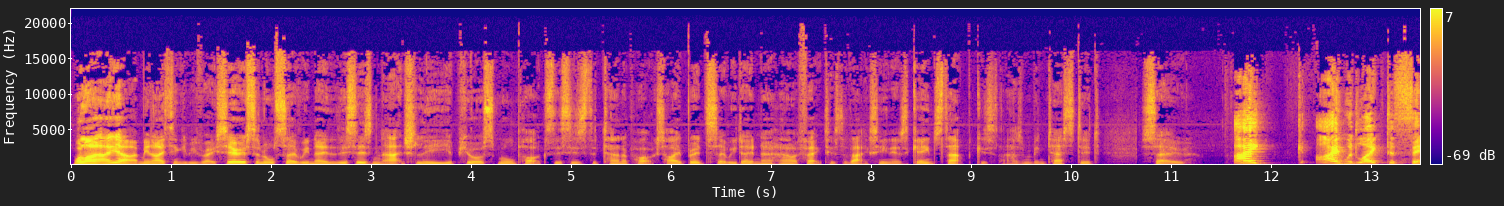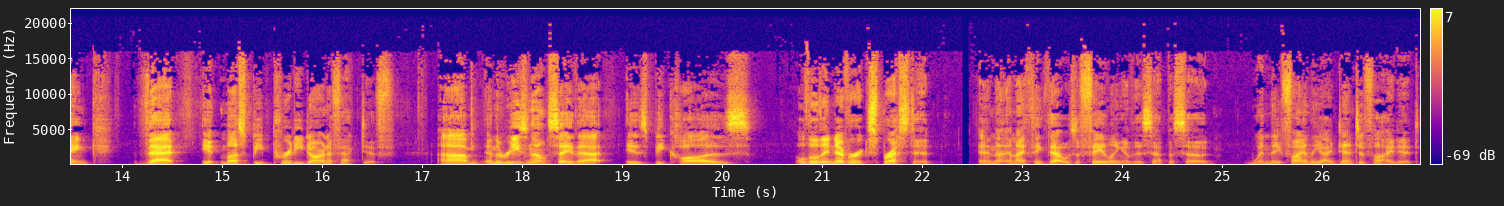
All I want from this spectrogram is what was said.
Well, I, yeah, I mean, I think it'd be very serious, and also we know that this isn't actually a pure smallpox. This is the Tanapox hybrid, so we don't know how effective the vaccine is against that because that hasn't been tested. So, I I would like to think that it must be pretty darn effective, um, and the reason I'll say that is because although they never expressed it, and and I think that was a failing of this episode when they finally identified it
